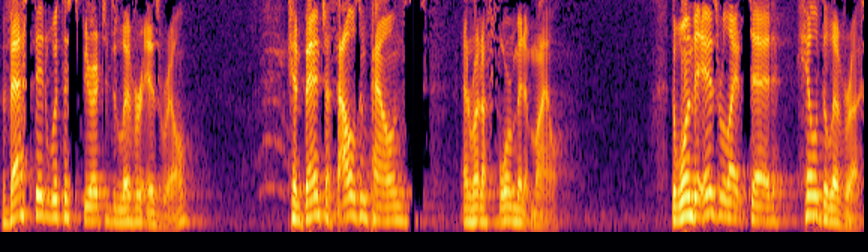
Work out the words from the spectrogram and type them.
vested with the Spirit to deliver Israel, can bench a thousand pounds and run a four minute mile. The one the Israelites said, He'll deliver us.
